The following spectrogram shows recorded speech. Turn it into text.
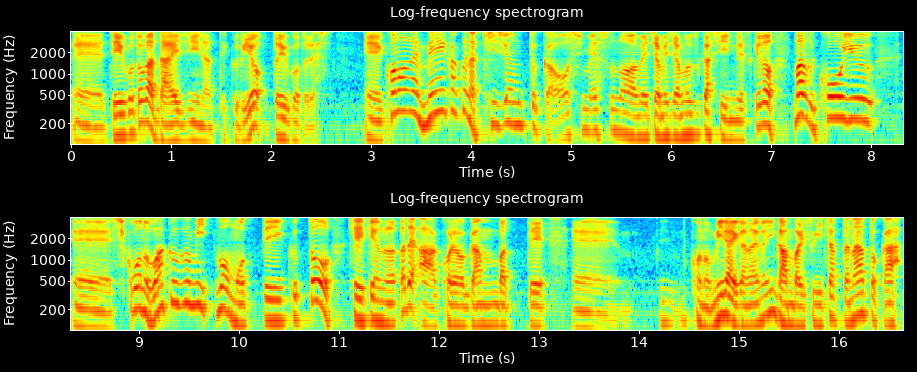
えー、っていうことが大事になってくるよということです。えー、このね明確な基準とかを示すのはめちゃめちゃ難しいんですけどまずこういう、えー、思考の枠組みを持っていくと経験の中でああこれを頑張って、えー、この未来がないのに頑張りすぎちゃったなとか、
